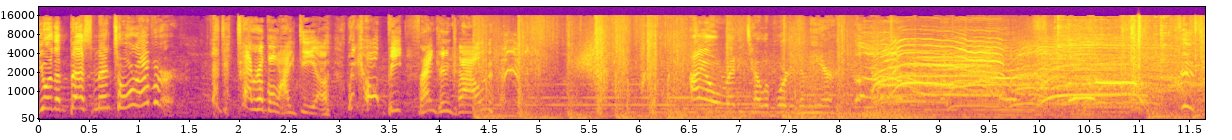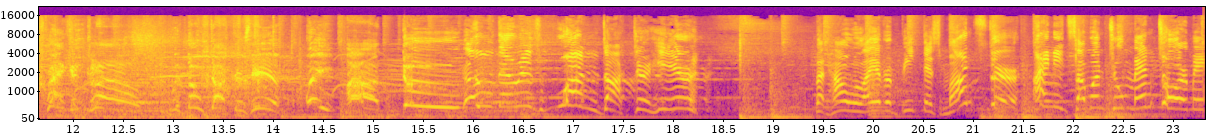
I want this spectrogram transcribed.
you're the best mentor ever. That's a terrible idea. We can't beat Frankenclown. I already teleported him here. Ah! It's Frankenclown! With no doctors here, we are doomed! Oh, there is one doctor here. But how will I ever beat this monster? I need someone to mentor me.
